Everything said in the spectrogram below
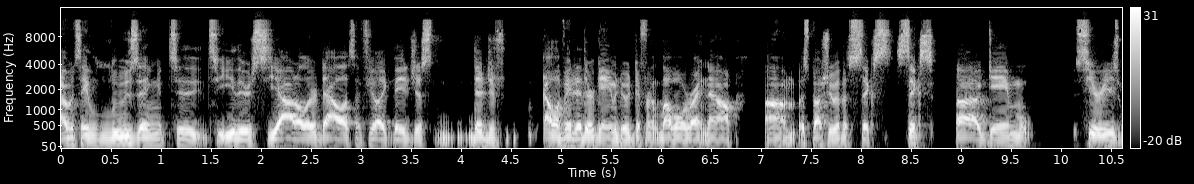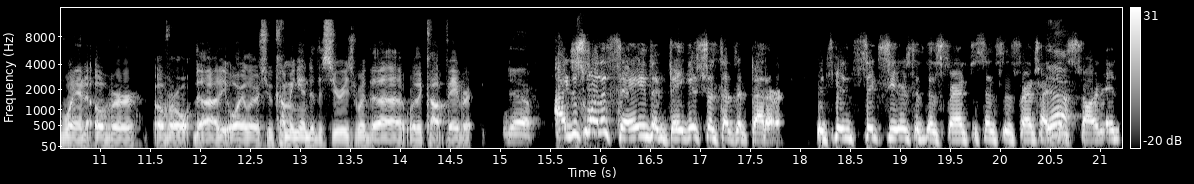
I would say losing to to either Seattle or Dallas. I feel like they just they just elevated their game to a different level right now. Um, especially with a six six uh, game series win over over the, the Oilers, who coming into the series were the were the Cup favorite. Yeah, I just want to say that Vegas just does it better. It's been six years that this franchise since this franchise Yeah. has started,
